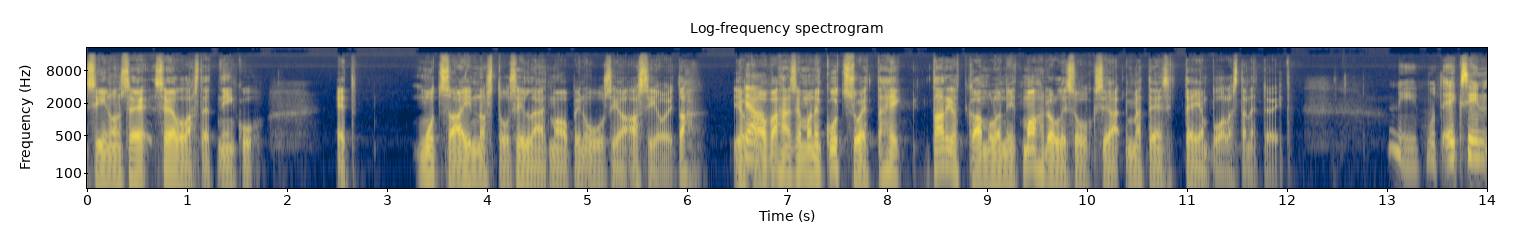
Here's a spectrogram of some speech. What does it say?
siinä on se sellaista, että, niin kuin, että mut saa innostua sillä, että mä opin uusia asioita, joka Joo. on vähän semmoinen kutsu, että hei, tarjotkaa mulle niitä mahdollisuuksia, niin mä teen sitten teidän puolestanne töitä. Niin, mutta eikö siinä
